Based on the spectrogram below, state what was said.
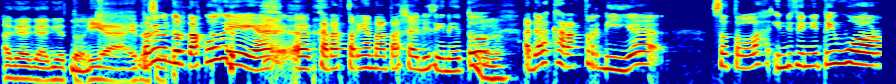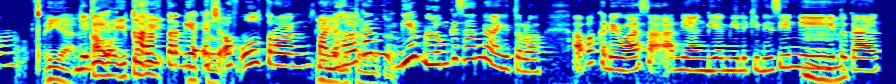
agak-agak gitu iya itu Hmm. Tapi sih. menurut aku sih ya eh, karakternya Natasha di sini tuh Hmm. adalah karakter dia setelah Infinity War. iya Jadi kalau itu karakter sih dia betul. Age of Ultron, Iya, padahal betul, kan betul. dia belum ke sana gitu loh. Apa kedewasaan yang dia miliki di Hmm. sini gitu kan.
